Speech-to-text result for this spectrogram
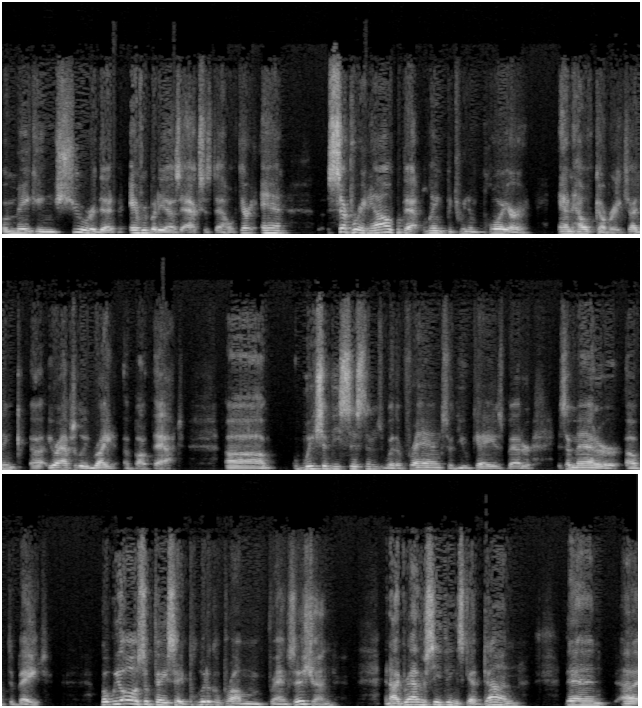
of making sure that everybody has access to healthcare and separating out that link between employer and health coverage. I think uh, you're absolutely right about that. Uh, which of these systems, whether France or the UK is better, is a matter of debate. But we also face a political problem transition, and I'd rather see things get done than uh,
